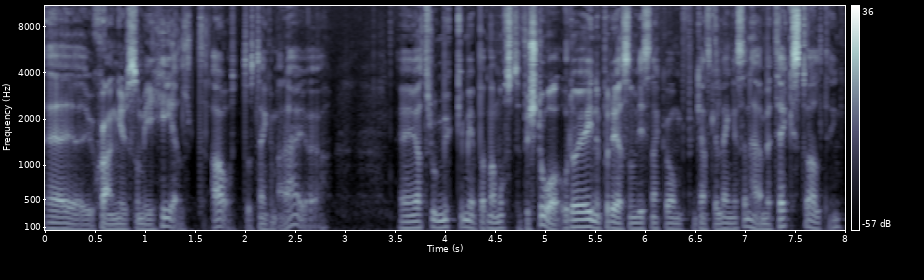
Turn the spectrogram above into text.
eh, genre som är helt out. Och så tänker man, det här gör jag. Eh, jag tror mycket mer på att man måste förstå. Och då är jag inne på det som vi snackade om för ganska länge sedan här med text och allting.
